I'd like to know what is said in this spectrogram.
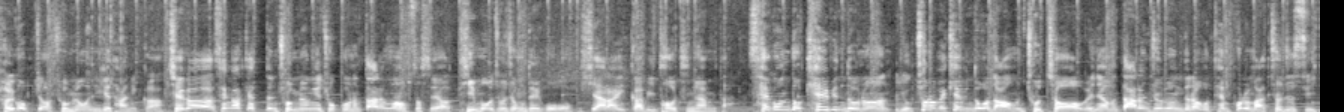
별거 없죠. 조명은 이게 다니까. 제가 생각했던 조명의 조건은 다른 건 없었어요. dimmer 조정되고 CRI 값이 더 중요합니다. 색온도 켈빈도는 6500 켈빈도가 나오면 좋죠. 왜냐하면 다른 조명들하고 템포를 맞춰줄 수 있,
